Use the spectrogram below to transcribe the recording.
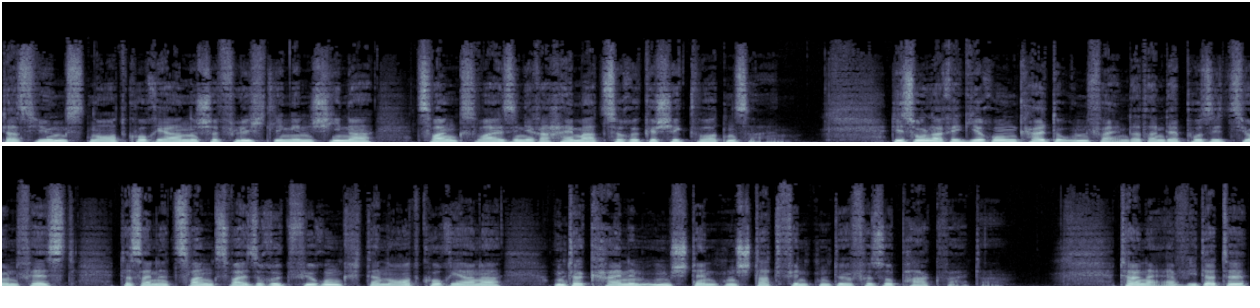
dass jüngst nordkoreanische Flüchtlinge in China zwangsweise in ihre Heimat zurückgeschickt worden seien. Die Sola-Regierung halte unverändert an der Position fest, dass eine zwangsweise Rückführung der Nordkoreaner unter keinen Umständen stattfinden dürfe, so Park weiter. Turner erwiderte,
